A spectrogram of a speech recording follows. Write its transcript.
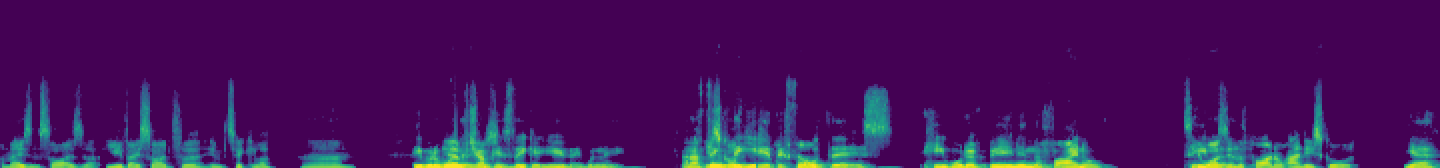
amazing sides, that Juve side for in particular. Um, He would have won the he was- Champions League at Juve, wouldn't he? And I think the year before goal. this, he would have been in the final. he was in the final and he scored. Yeah,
